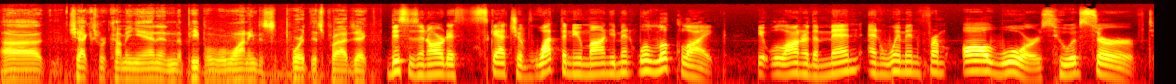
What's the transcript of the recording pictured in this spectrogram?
Uh, checks were coming in, and the people were wanting to support this project. This is an artist's sketch of what the new monument will look like. It will honor the men and women from all wars who have served.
